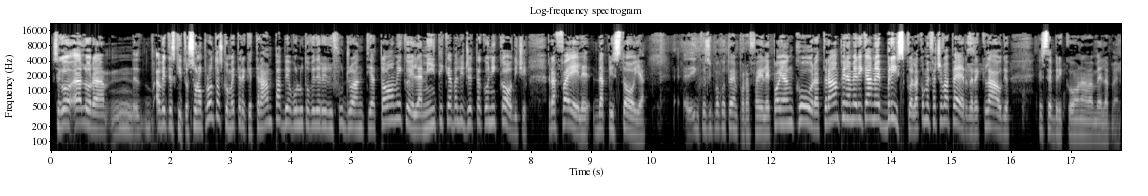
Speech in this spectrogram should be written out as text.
Seco- allora, mh, avete scritto: Sono pronto a scommettere che Trump abbia voluto vedere il rifugio antiatomico e la mitica valigetta con i codici. Raffaele da Pistoia. Eh, In così poco tempo, Raffaele. E poi ancora: Trump in americano è briscola. Come faceva a perdere, Claudio? Questa è briccona, va bella, bella.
